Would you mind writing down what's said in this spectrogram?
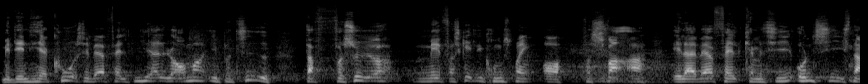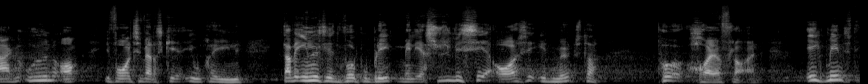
Med den her kurs, i hvert fald de her lommer i partiet, der forsøger med forskellige krumspring at forsvare, eller i hvert fald, kan man sige, undsige snakken udenom i forhold til, hvad der sker i Ukraine. Der vil enhedslisten få et problem, men jeg synes, vi ser også et mønster på højrefløjen. Ikke mindst i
